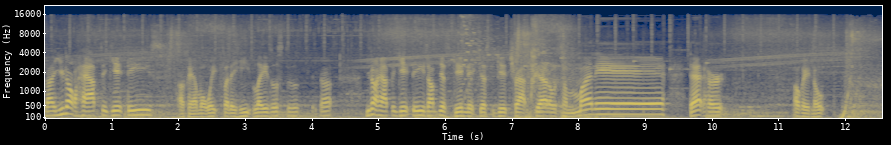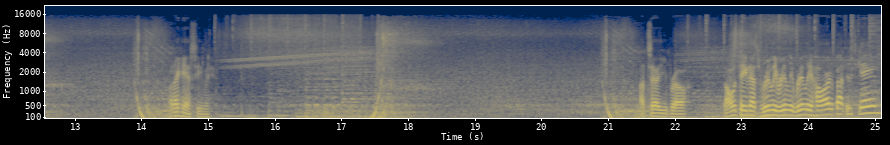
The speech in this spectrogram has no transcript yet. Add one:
Now you don't have to get these. Okay, I'm gonna wait for the heat lasers to pick up. You don't have to get these. I'm just getting it just to get Trap Shadow some money. That hurt. Okay, nope. Oh, they can't see me. I'll tell you, bro. The only thing that's really, really, really hard about this game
